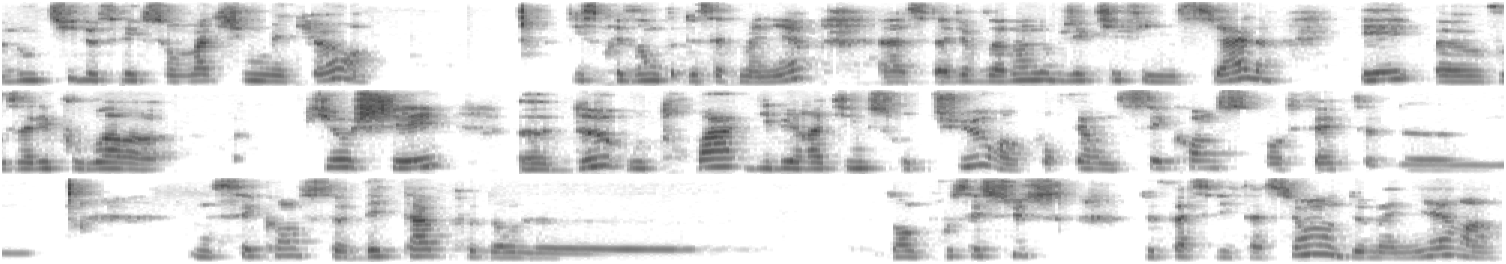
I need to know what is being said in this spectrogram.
l'outil de sélection Matching Maker qui se présente de cette manière. C'est-à-dire vous avez un objectif initial et vous allez pouvoir piocher euh, deux ou trois liberating structures pour faire une séquence fait de une séquence d'étapes dans le dans le processus de facilitation de manière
